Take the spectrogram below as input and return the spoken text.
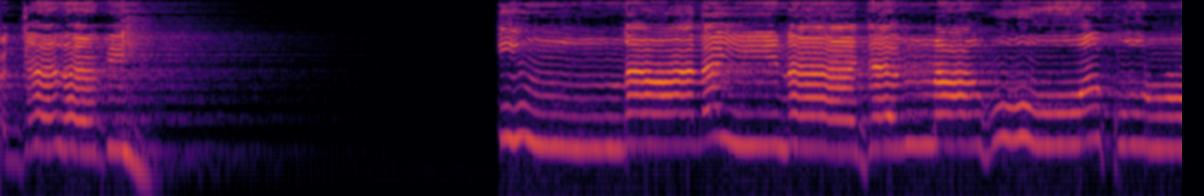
لِتَعْجَلَ بِهِ ۚ. إِنَّ عَلَيْنَا جَمْعَهُ وَقُرْآنَهُ.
